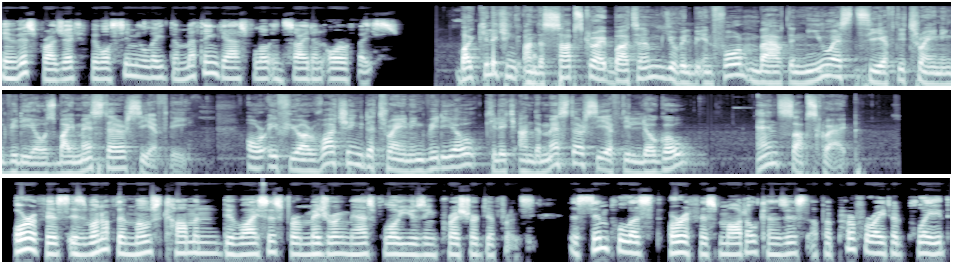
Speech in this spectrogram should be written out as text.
In this project, we will simulate the methane gas flow inside an orifice. By clicking on the subscribe button, you will be informed about the newest CFD training videos by Mr. CFD. Or if you are watching the training video, click on the Mr. CFD logo and subscribe. Orifice is one of the most common devices for measuring mass flow using pressure difference. The simplest orifice model consists of a perforated plate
